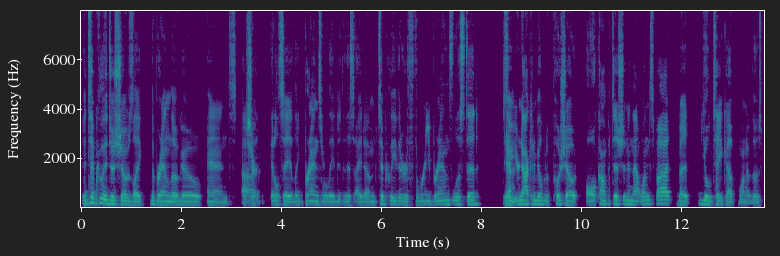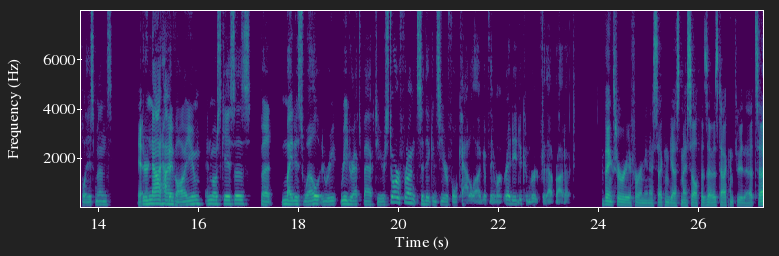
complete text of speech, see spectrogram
It typically just shows like the brand logo and uh, sure. it'll say like brands related to this item. Typically, there are three brands listed. So yeah. you're not going to be able to push out all competition in that one spot, but you'll take up one of those placements. Yeah. They're not high volume in most cases, but might as well. It re- redirects back to your storefront so they can see your full catalog if they weren't ready to convert for that product. Thanks for reaffirming. I second guessed myself as I was talking through that. So,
